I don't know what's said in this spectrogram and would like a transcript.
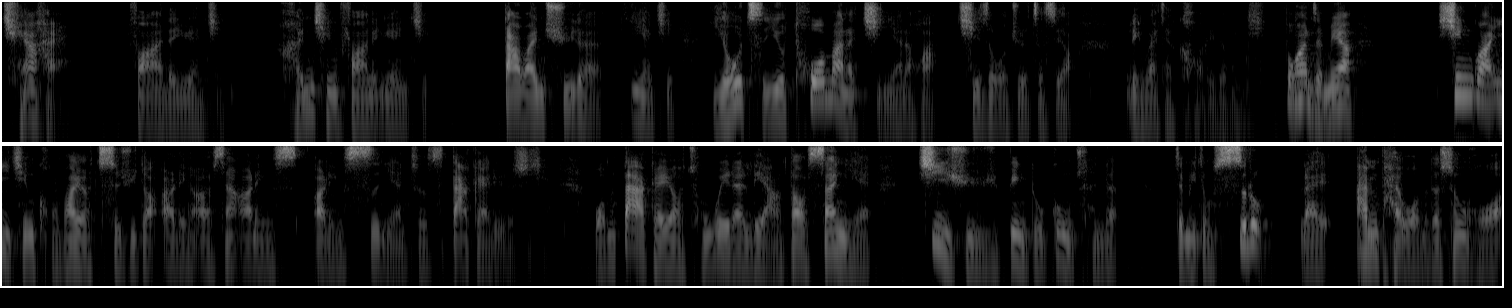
前海方案的愿景、横琴方案的愿景、大湾区的愿景，由此又拖慢了几年的话，其实我觉得这是要另外再考虑的问题。不管怎么样。新冠疫情恐怕要持续到二零二三、二零四、二零四年，这是大概率的事情。我们大概要从未来两到三年继续与病毒共存的这么一种思路来安排我们的生活，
